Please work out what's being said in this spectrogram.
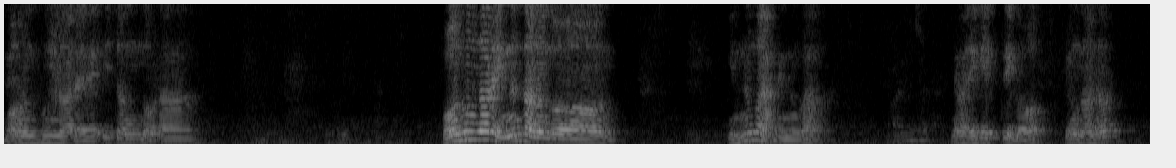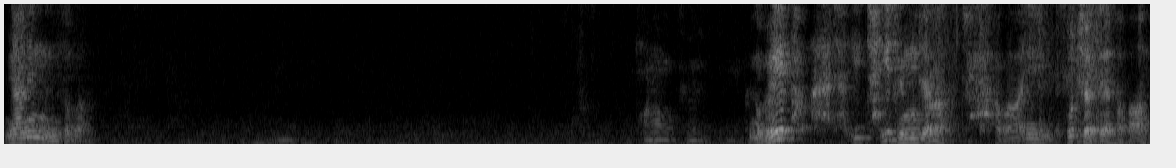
먼 훗날에 잊었노라. 먼 훗날에 있는다는 건 있는 거야, 안 있는 거야? 아니죠. 내가 얘기했지, 이거. 기억나나? 왜 안 있는 거 봐. 반항 표현. 그러니까 왜 바, 아, 자, 자기 제일 문제야. 자, 봐봐. 이 고쳐야 돼. 봐봐.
